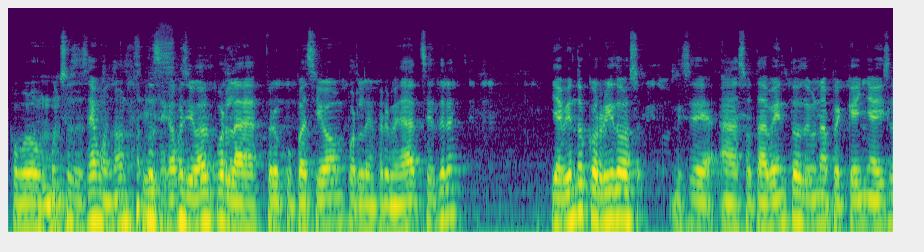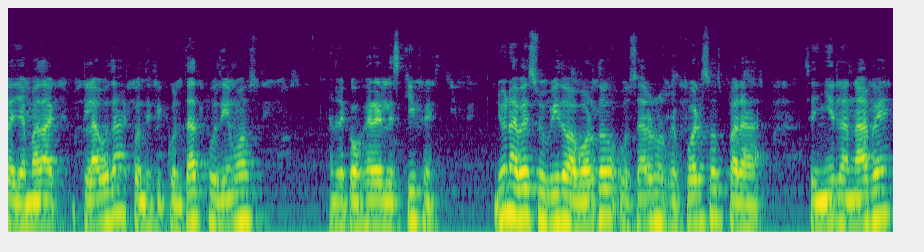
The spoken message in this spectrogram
Como muchos hacemos, ¿no? Nos dejamos llevar por la preocupación, por la enfermedad, etcétera. Y habiendo corrido, dice, a sotavento de una pequeña isla llamada Clauda, con dificultad pudimos recoger el esquife. Y una vez subido a bordo, usaron los refuerzos para ceñir la nave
